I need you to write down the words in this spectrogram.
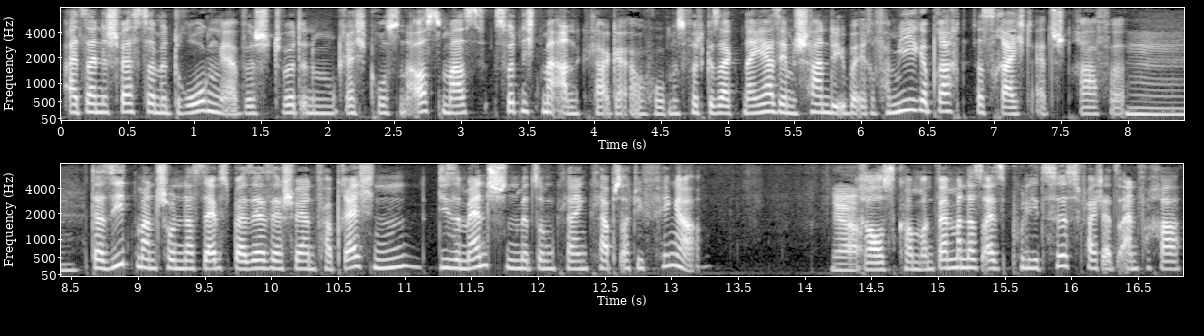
Als seine Schwester mit Drogen erwischt wird in einem recht großen Ausmaß, es wird nicht mehr Anklage erhoben. Es wird gesagt, naja, sie haben Schande über ihre Familie gebracht, das reicht als Strafe. Da sieht man schon, dass selbst bei sehr, sehr schweren Verbrechen diese Menschen mit so einem kleinen Klaps auf die Finger Ja. rauskommen. Und wenn man das als Polizist, vielleicht als einfacher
